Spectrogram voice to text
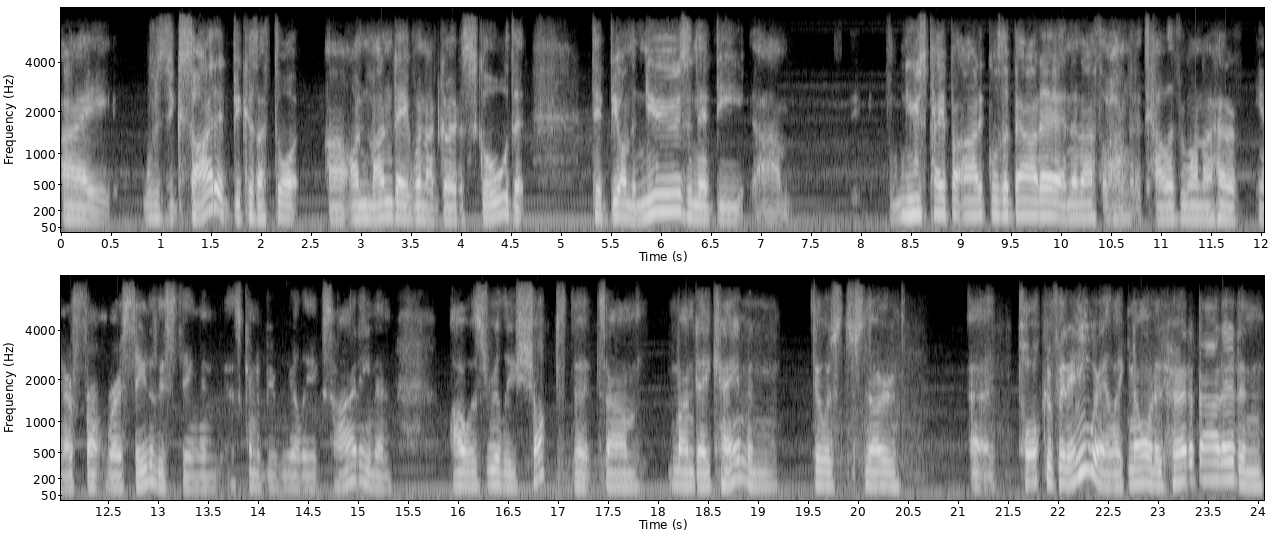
I was excited because I thought uh, on Monday when I'd go to school that there'd be on the news and there'd be um, newspaper articles about it. And then I thought, oh, I'm going to tell everyone I had a you know front row seat of this thing, and it's going to be really exciting. And I was really shocked that um, Monday came and there was just no uh, talk of it anywhere. Like no one had heard about it, and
